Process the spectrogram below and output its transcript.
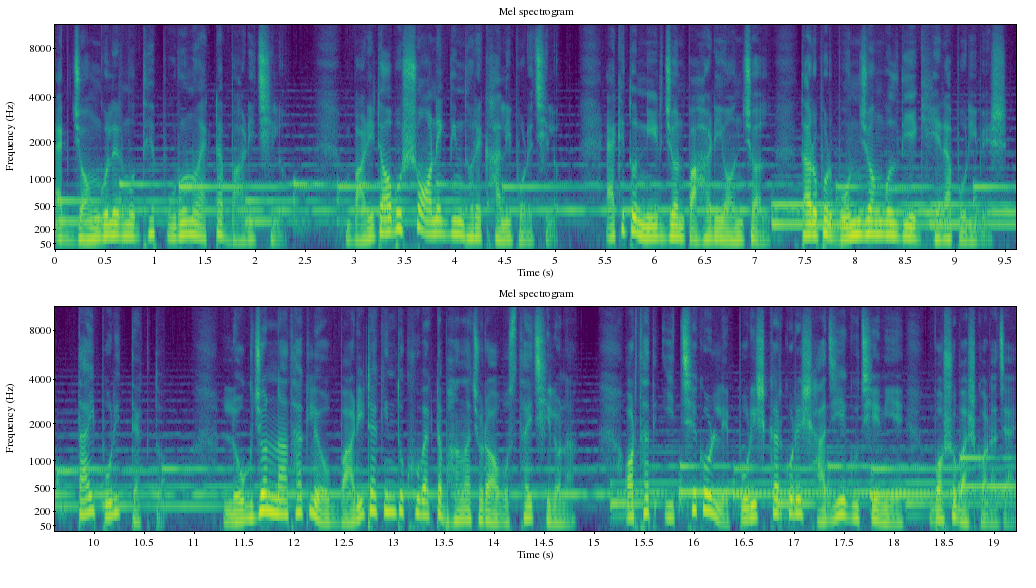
এক জঙ্গলের মধ্যে পুরনো একটা বাড়ি ছিল। বাড়িটা অবশ্য অনেক দিন ধরে খালি পড়েছিল। একে তো নির্জন পাহাড়ি অঞ্চল, তার উপর বন জঙ্গল দিয়ে ঘেরা পরিবেশ, তাই পরিত্যক্ত। লোকজন না থাকলেও বাড়িটা কিন্তু খুব একটা ভাঙাচোরা অবস্থায় ছিল না। অর্থাৎ ইচ্ছে করলে পরিষ্কার করে সাজিয়ে গুছিয়ে নিয়ে বসবাস করা যায়।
